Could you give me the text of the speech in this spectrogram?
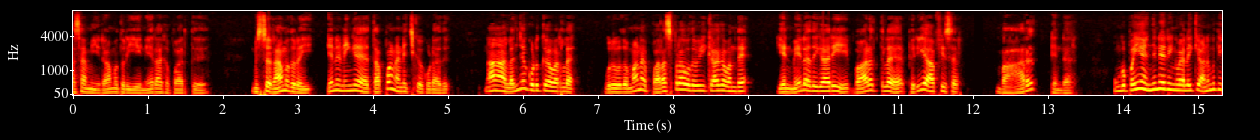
ஆசாமி ராமதுரையை நேராக பார்த்து மிஸ்டர் ராமதுரை என்ன நீங்கள் தப்பாக நினச்சிக்க கூடாது. நான் லஞ்சம் கொடுக்க வரல. ஒரு விதமான பரஸ்பர உதவிக்காக வந்தேன். என் மேலதிகாரி பாரத்தில் பெரிய ஆஃபீஸர் பாரத்? என்றார். உங்கள் பையன் இன்ஜினியரிங் வேலைக்கு அனுமதி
